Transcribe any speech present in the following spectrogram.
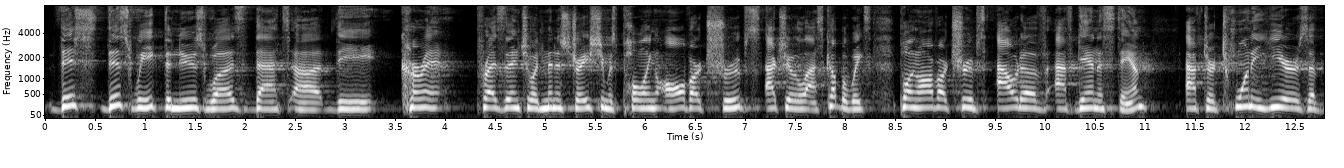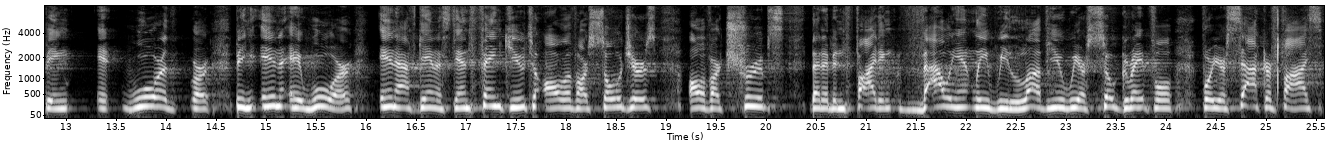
this this week the news was that uh, the current presidential administration was pulling all of our troops actually over the last couple of weeks pulling all of our troops out of afghanistan after 20 years of being at war or being in a war in Afghanistan. Thank you to all of our soldiers, all of our troops that have been fighting valiantly. We love you. We are so grateful for your sacrifice.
